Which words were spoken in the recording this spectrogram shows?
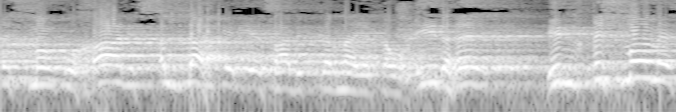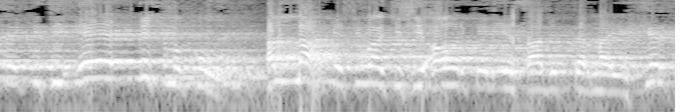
किस्मों को खालिश अल्लाह के लिए साबित करना यह तोहीद है। इन किस्मों में से किसी एक किस्म को अल्लाह के सिवा किसी और के लिए साबित करना यह शिरक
